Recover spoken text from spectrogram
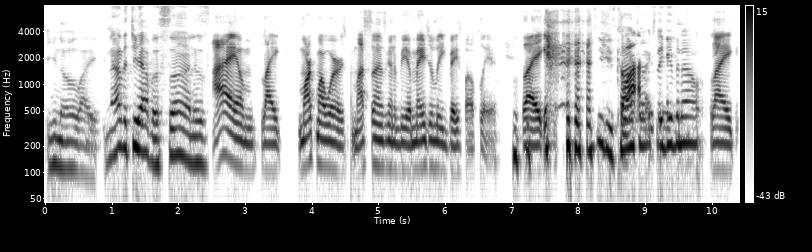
You know, like now that you have a son, is I am like, mark my words, my son's gonna be a major league baseball player. Like see these So contracts they giving out. like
